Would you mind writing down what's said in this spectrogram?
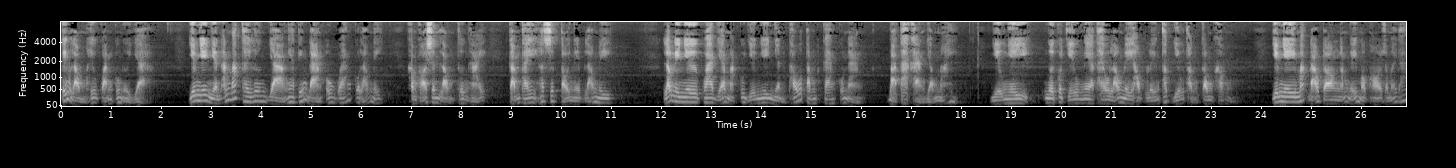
tiếng lòng hiu quạnh của người già. Diệu Nhi nhìn ánh mắt thê lương và nghe tiếng đàn u quán của Lão Ni, không khỏi sinh lòng thương hại, cảm thấy hết sức tội nghiệp Lão Ni. Lão Ni như qua vẻ mặt của Diệu Nhi nhìn thấu tâm can của nàng, bà ta khàn giọng nói, Diệu Nhi, Ngươi có chịu nghe theo lão ni học luyện thất diệu thần công không? Diệu Nhi mắt đảo tròn ngẫm nghĩ một hồi rồi mới đáp.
